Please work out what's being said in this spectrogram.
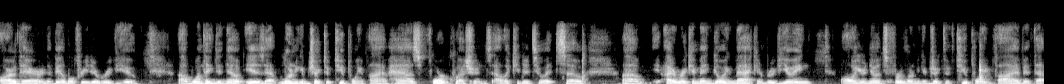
are there and available for you to review. Uh, one thing to note is that Learning Objective 2.5 has four questions allocated to it. So um, I recommend going back and reviewing all your notes for Learning Objective 2.5 if that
